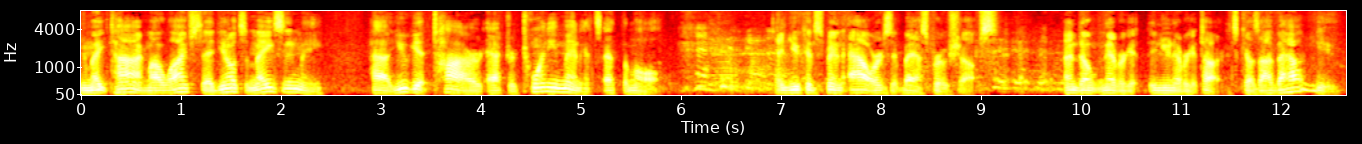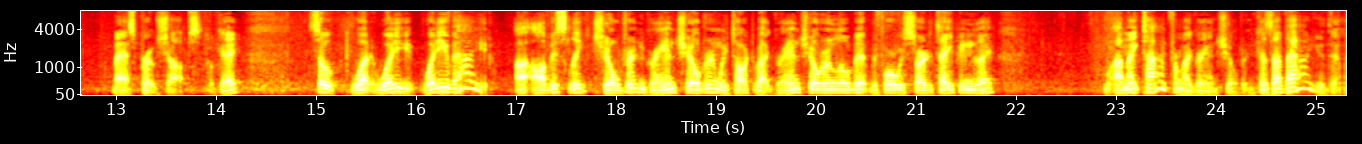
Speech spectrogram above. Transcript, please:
You make time. My wife said, You know, it's amazing to me how you get tired after 20 minutes at the mall. and you can spend hours at Bass Pro Shops and don't never get and you never get tired. It's because I value Bass Pro Shops. Okay, so what what do you what do you value? Uh, obviously, children, grandchildren. We talked about grandchildren a little bit before we started taping today. I make time for my grandchildren because I value them.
